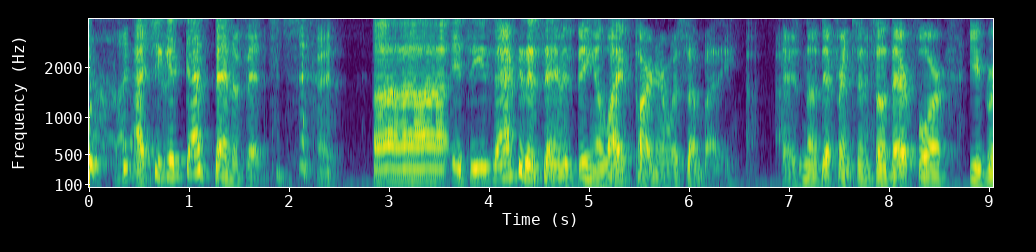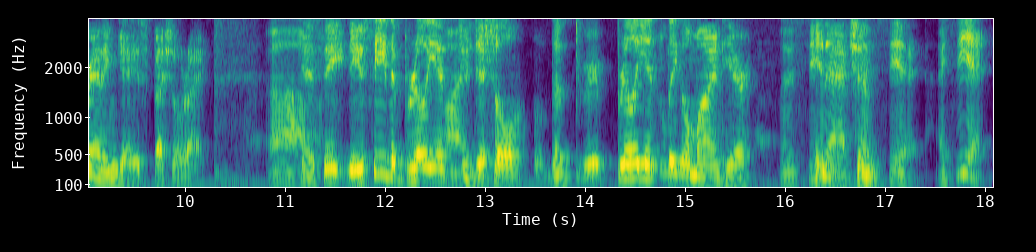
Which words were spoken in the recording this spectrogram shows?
uh, I should get death benefits. Uh, it's exactly the same as being a life partner with somebody. There's no difference, and so therefore you're granting gays special rights. Oh, see, do you see the brilliant I- judicial, the br- brilliant legal mind here? let me see in it. action. I see it. I see it.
